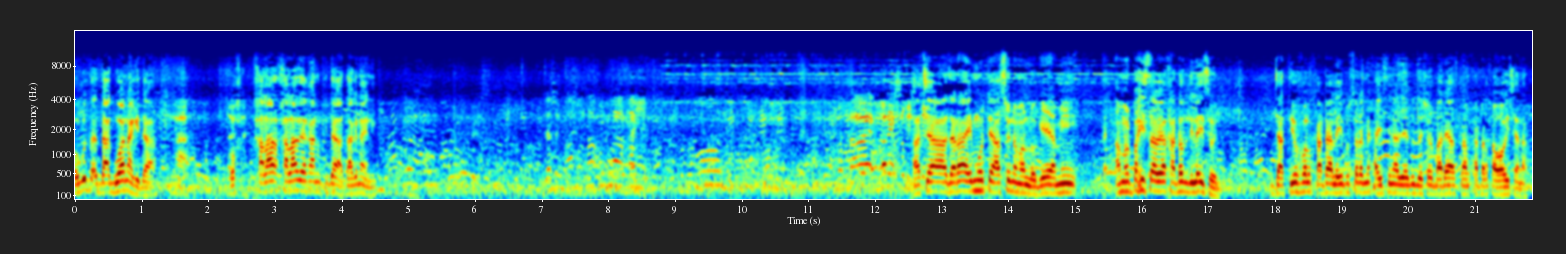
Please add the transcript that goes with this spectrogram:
ওগু দাগুয়া না কিতা ও খালা খালা দেখান কিতা দাগ নাই নি? আচ্ছা যারা এই মুহূর্তে আসুন আমার লগে আমি আমার ভাই হিসাবে খাটল দিলেইছুন জাতীয় ফল কাঁঠাল এই বছর আমি খাইছি না যেহেতু দেশের বারে আসলাম কাঁঠাল খাওয়া হয়েছে না।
